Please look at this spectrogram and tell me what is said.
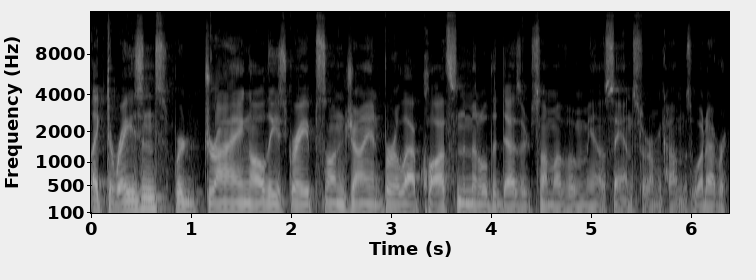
like the raisins, we're drying all these grapes on giant burlap cloths in the middle of the desert. Some of them, you know, sandstorm comes, whatever.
